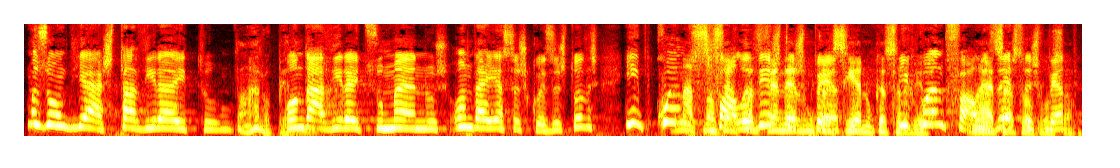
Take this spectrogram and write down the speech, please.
Mas onde há Estado de Direito, Claro, onde há direitos humanos, onde há essas coisas todas, e quando Não, se não fala deste aspecto, e quando Não é falas a deste aspecto,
